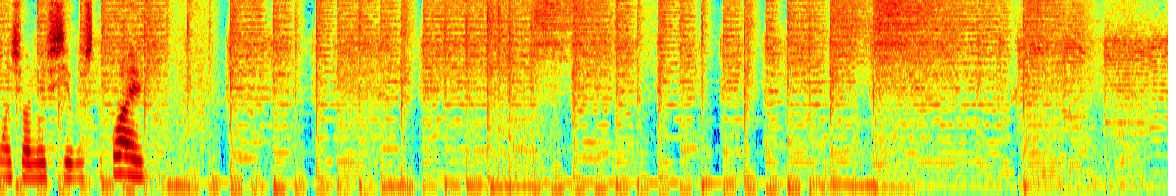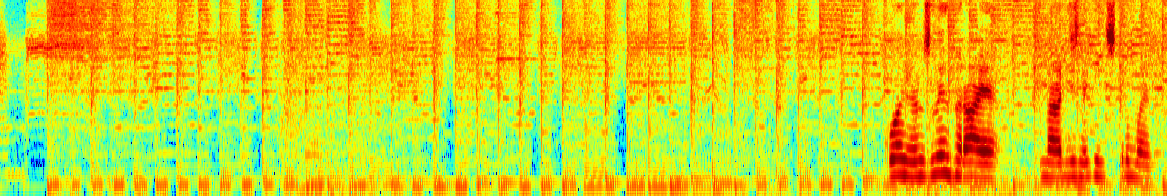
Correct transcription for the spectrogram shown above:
Ось вони всі виступають. Кожен з них грає на різних інструментах.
